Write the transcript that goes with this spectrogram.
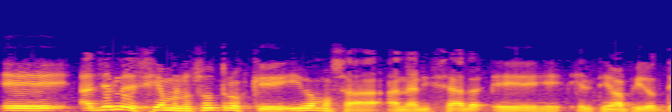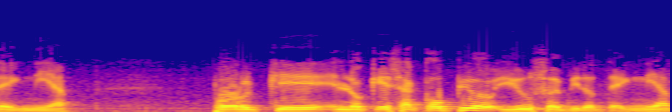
Eh, ayer le decíamos nosotros que íbamos a analizar eh, el tema pirotecnia, porque lo que es acopio y uso de pirotecnia,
